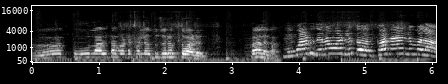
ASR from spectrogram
अगं तू लाल टमाटा खाल्ल्यावर तुझं रक्त वाढेल. कळलं का? मग वाढू दे ना वाढलं तर. का नाही आणलं मला?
